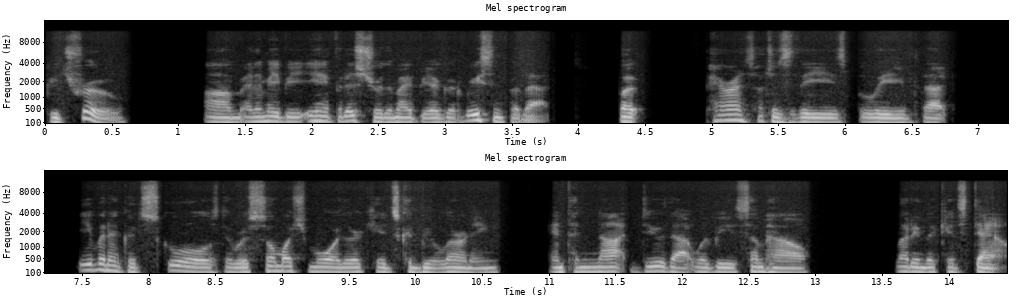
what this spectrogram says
be true. Um, and it may be, even if it is true, there might be a good reason for that. But parents such as these believed that even in good schools, there was so much more their kids could be learning, and to not do that would be somehow letting the kids down.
